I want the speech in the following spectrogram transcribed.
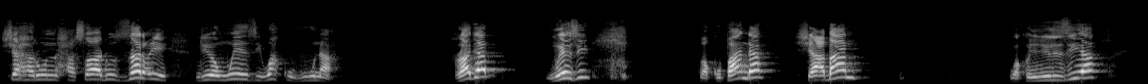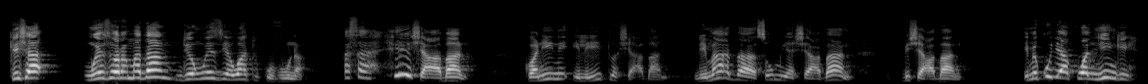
Shahrun hasadu zar'i ndiyo mwezi wa kuvuna. Rajab mwezi wa kupanda. Shaaban wa kunyunyizia. Kisha mwezi wa Ramadhan ndiyo mwezi ya watu kuvuna. Sasa hii Shaaban kwa nini iliitwa Shaaban? Limadha sumia Shaaban bi Shaaban imekuja akwal nyingi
